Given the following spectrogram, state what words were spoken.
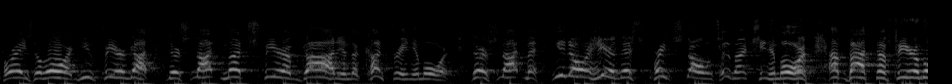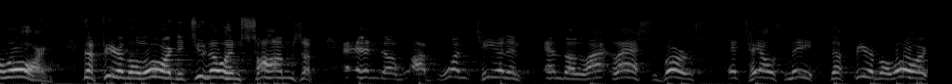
Praise the Lord. You fear God. There's not much fear of God in the country anymore. There's not you don't hear this preached on too much anymore about the fear of the Lord. The fear of the Lord that you know in Psalms and uh, 110 and, and the last verse it tells me the fear of the Lord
